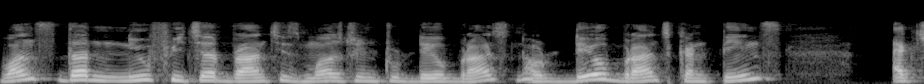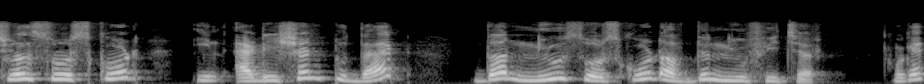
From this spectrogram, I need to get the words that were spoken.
Once the new feature branch is merged into dev branch now dev branch contains actual source code in addition to that the new source code of the new feature okay?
